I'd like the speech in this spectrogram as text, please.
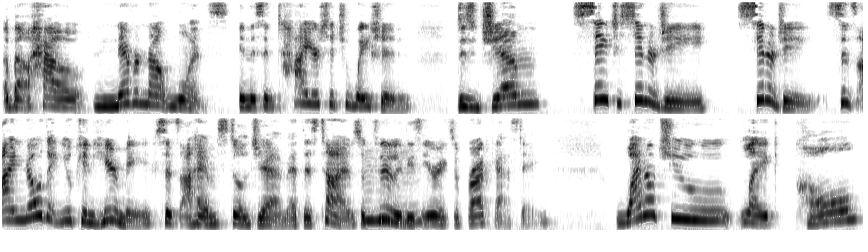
about how never, not once in this entire situation does Jem say to Synergy, Synergy, since I know that you can hear me, since I am still Jem at this time, so clearly mm-hmm. these earrings are broadcasting. Why don't you like call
